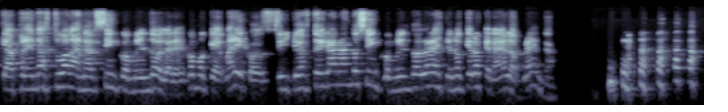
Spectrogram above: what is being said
que aprendas tú a ganar 5 mil dólares. Como que, marico, si yo estoy ganando 5 mil dólares, yo no quiero que nadie lo aprenda.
